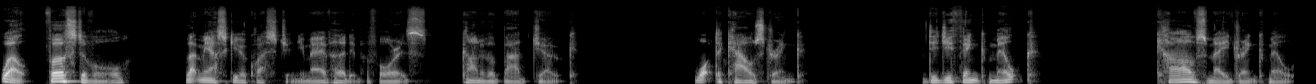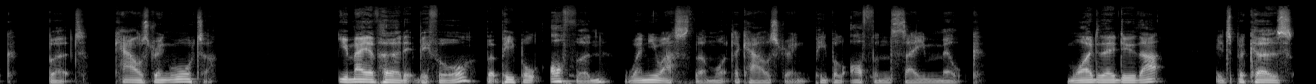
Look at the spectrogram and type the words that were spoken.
well, first of all, let me ask you a question. You may have heard it before. It's kind of a bad joke. What do cows drink? Did you think milk? Calves may drink milk, but cows drink water. You may have heard it before, but people often, when you ask them what do cows drink, people often say milk. Why do they do that? It's because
